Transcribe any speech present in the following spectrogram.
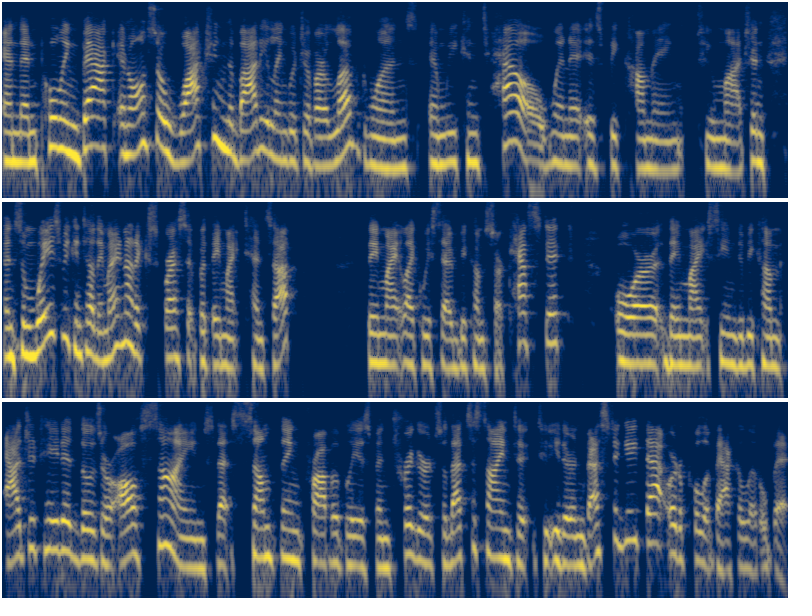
and then pulling back and also watching the body language of our loved ones and we can tell when it is becoming too much. And and some ways we can tell they might not express it but they might tense up. They might like we said become sarcastic or they might seem to become agitated. Those are all signs that something probably has been triggered. So that's a sign to, to either investigate that or to pull it back a little bit.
